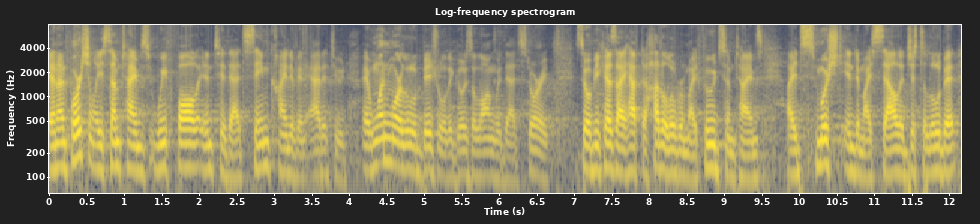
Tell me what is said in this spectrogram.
And unfortunately, sometimes we fall into that same kind of an attitude. I have one more little visual that goes along with that story. So, because I have to huddle over my food sometimes, I'd smushed into my salad just a little bit,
